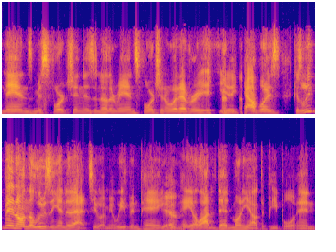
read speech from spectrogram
man's misfortune is another man's fortune or whatever. You know, Cowboys, because we've been on the losing end of that too. I mean, we've been paying, yeah. we paid a lot of dead money out to people, and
